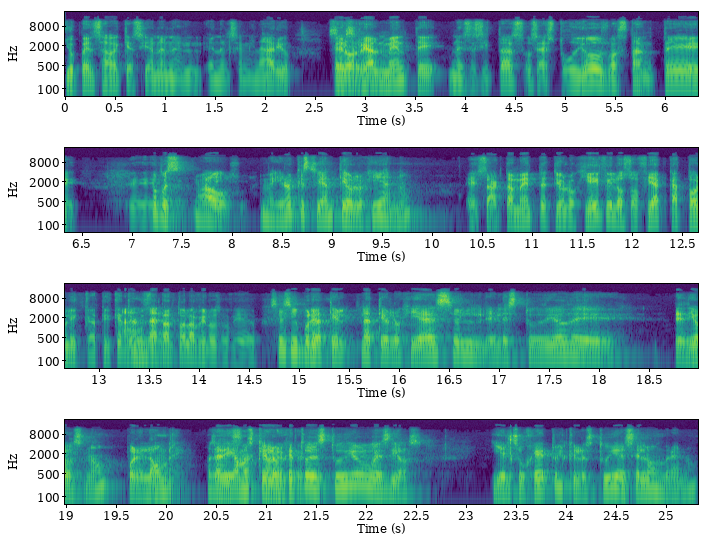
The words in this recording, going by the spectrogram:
yo pensaba que hacían en el, en el seminario, pero realmente necesitas, o sea, estudios bastante... Eh, no, pues me, imagino que estudian teología, ¿no? Exactamente, teología y filosofía católica. A ti que te gusta tanto la filosofía. Sí, sí, porque la, teología es el, estudio de, de, Dios, ¿no? Por el hombre. O sea, digamos que el objeto de estudio es Dios y el sujeto, el que lo estudia, es el hombre, ¿no?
